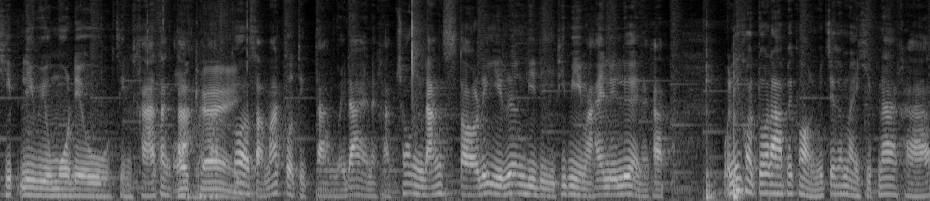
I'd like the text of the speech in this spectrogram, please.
คลิปรีวิวโมเดลสินค้าต่างๆนะครับโอเคก็สามารถกดติดตามไว้ได้นะครับ ช่องดังสตอรี่เรื่องดีๆ ที่มีมาให้เรื่อยๆนะครับ วันนี้ขอตัวลาไปก่อนไว้เจอกันใหม่คลิปหน้าครับ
